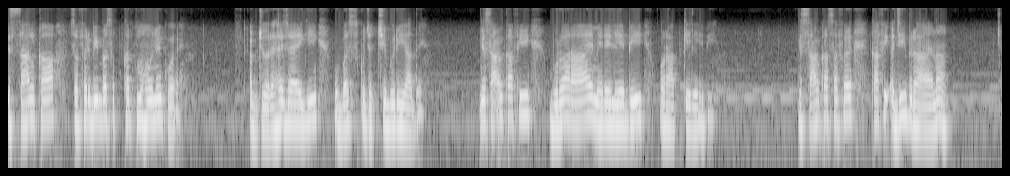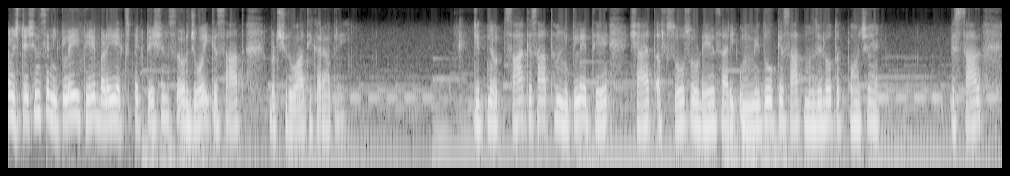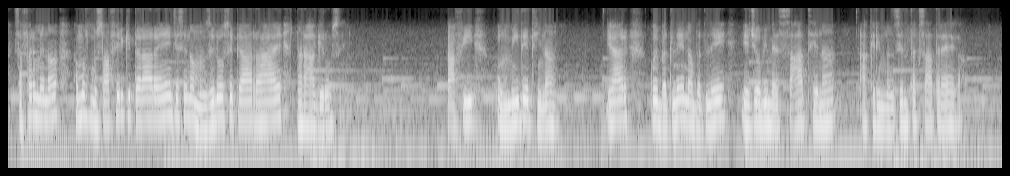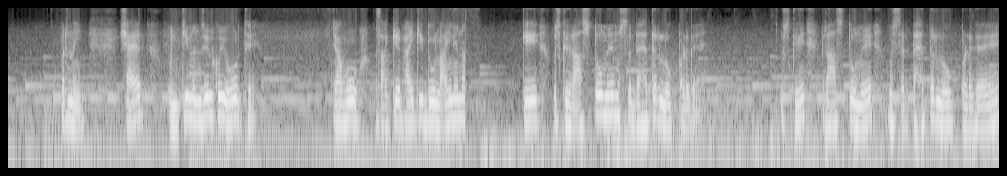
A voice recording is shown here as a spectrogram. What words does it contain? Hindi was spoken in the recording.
इस साल का सफ़र भी बस अब ख़त्म होने को है। अब जो रह जाएगी, वो बस कुछ अच्छी बुरी यादें। ये साल काफ़ी बुरा रहा है मेरे लिए भी और आपके लिए भी। इस साल का सफ़र काफ़ी अजीब रहा है ना। हम स्टेशन से निकले ही थे, बड़े ही एक्सपेक्टेशंस और जॉय के साथ बट शुरुआत ही खराब रही। जितने उत्साह के साथ हम निकले थे, शायद अफसोस और ढेर सारी उम्मीदों के साथ मंजिलों तक पहुँचे हैं। इस साल सफ़र में ना हम उस मुसाफिर की तरह रहे हैं जिसे ना मंजिलों से प्यार रहा है, ना राहगीरों से। काफ़ी उम्मीदें थी ना। यार, कोई बदले ना बदले, ये जो अभी मेरे साथ है ना, आखिरी मंजिल तक साथ रहेगा। पर नहीं, शायद उनकी मंजिल कोई और थे। क्या वो जाकिर भाई की दो लाइन है ना, कि उसके रास्तों में मुझसे बेहतर लोग पड़ गए। उसके रास्तों में मुझसे बेहतर लोग पड़ गए।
